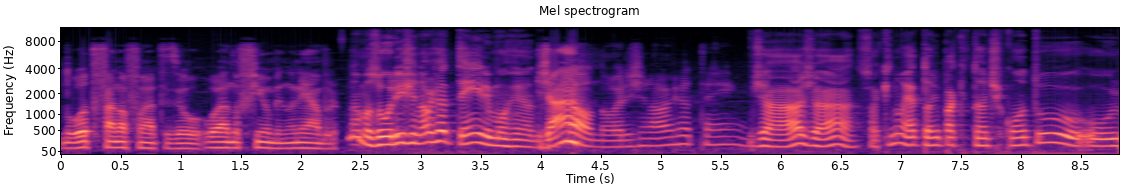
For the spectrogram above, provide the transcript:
no- outro Final Fantasy, ou, ou é no filme, não lembro. Não, mas o original já tem ele morrendo. Já? Não, no original já tem. Já, já. Só que não é tão impactante quanto o,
